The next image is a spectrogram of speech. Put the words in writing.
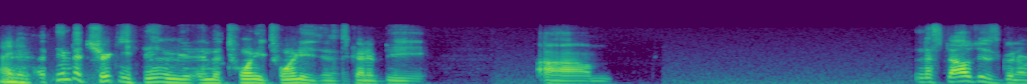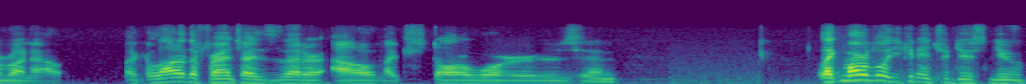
I did. I think the tricky thing in the 2020s is going to be um, nostalgia is going to run out. Like a lot of the franchises that are out, like Star Wars and like Marvel, you can introduce new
